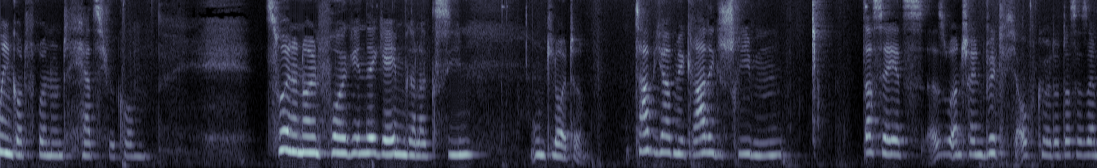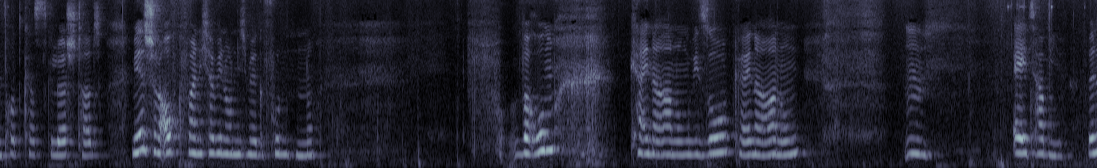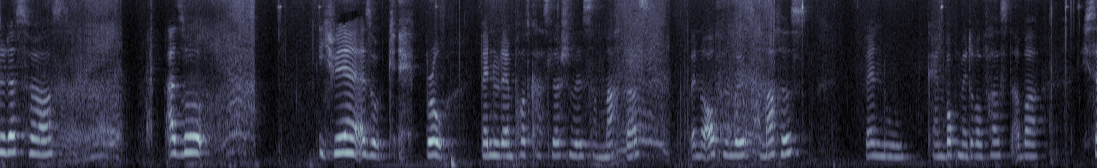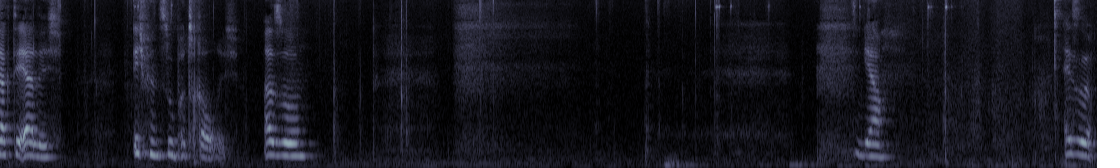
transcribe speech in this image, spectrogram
mein Gott, Freunde, und herzlich willkommen zu einer neuen Folge in der Game Galaxie. Und Leute, Tabi hat mir gerade geschrieben, dass er jetzt also anscheinend wirklich aufgehört hat, dass er seinen Podcast gelöscht hat. Mir ist schon aufgefallen, ich habe ihn noch nicht mehr gefunden. Warum? Keine Ahnung. Wieso? Keine Ahnung. Hm. Ey, Tabi, wenn du das hörst, also ich will, also, Bro, wenn du deinen Podcast löschen willst, dann mach das. Wenn du aufhören willst, mach es. Wenn du keinen Bock mehr drauf hast, aber ich sag dir ehrlich, ich find's super traurig. Also. Ja. Also.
